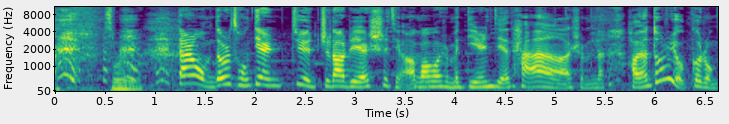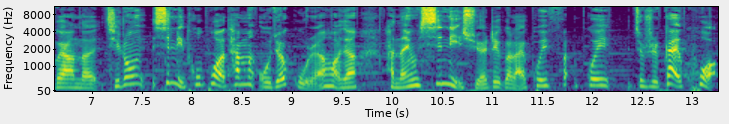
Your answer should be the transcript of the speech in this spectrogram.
当然我们都是从电视剧知道这些事情啊，包括什么狄仁杰探案啊什么的，好像都是有各种各样的。其中心理突破，他们我觉得古人好像很难用心理学这个来规范规就是概括，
